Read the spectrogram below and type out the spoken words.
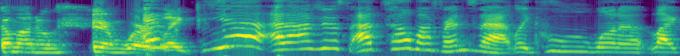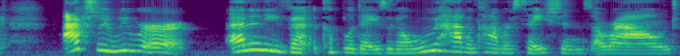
Come on over here and work. And, like Yeah, and I just I tell my friends that, like who wanna like actually we were at an event a couple of days ago, we were having conversations around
